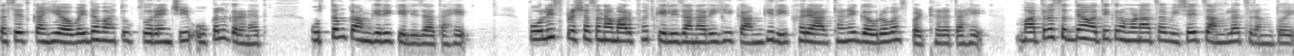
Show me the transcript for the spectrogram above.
तसेच काही अवैध वाहतूक चोऱ्यांची उकल करण्यात उत्तम कामगिरी केली जात आहे. पोलीस प्रशासनामार्फत केली जाणारी ही कामगिरी खऱ्या अर्थाने गौरवास्पद ठरत आहे. मात्र सध्या अतिक्रमणाचा विषय चांगलाच रंगतोय.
